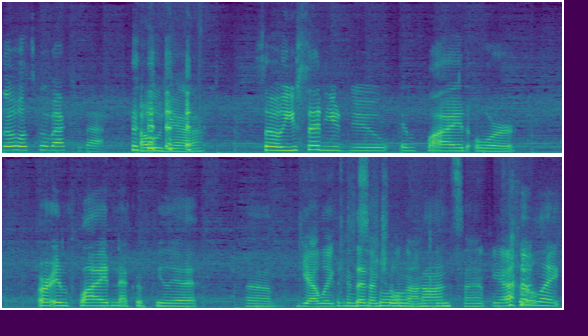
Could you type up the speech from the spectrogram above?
So let's go back to that. Oh yeah. So you said you do implied or or implied necrophilia. Um, Yeah, like Consensual, consensual, non- non-consent. Yeah. so like,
